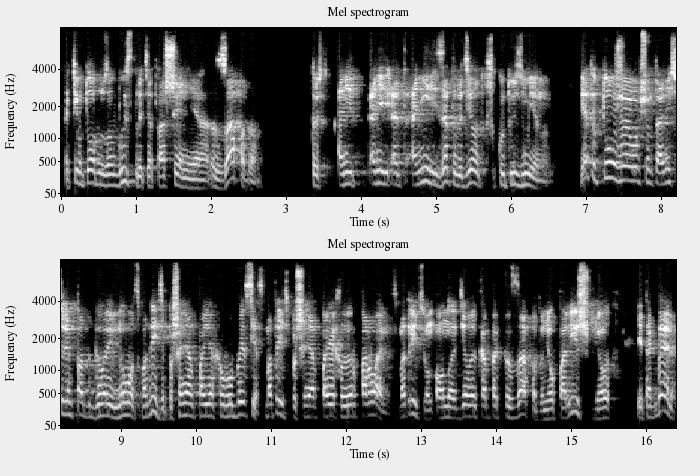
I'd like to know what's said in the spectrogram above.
каким-то образом выстроить отношения с Западом, то есть они, они, они из этого делают какую-то измену. Это тоже, в общем-то, они все время говорили, ну вот, смотрите, Пашинян поехал в ОБСЕ, смотрите, Пашинян поехал в Европарламент, смотрите, он, он делает контакты с Западом, у него Париж, у него и так далее.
